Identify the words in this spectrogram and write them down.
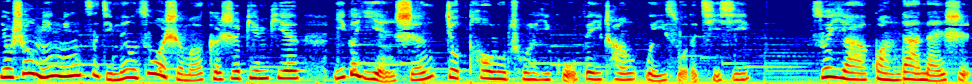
有时候明明自己没有做什么，可是偏偏一个眼神就透露出了一股非常猥琐的气息。所以啊，广大男士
